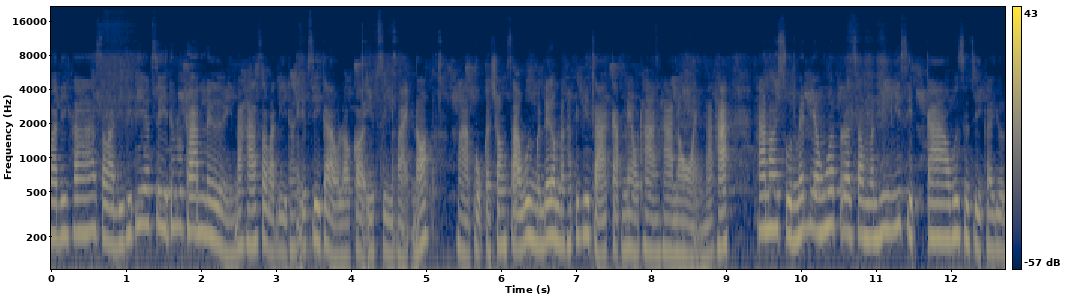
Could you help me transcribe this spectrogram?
วัสดีค่ะ สวัสดีพี่พี่ FC ทุกทุกท่านเลยนะคะ สวัสดีทั้ง FC เก่าแล้วก็ FC ใหม่เนาะมาพบกับช่องซาวึ่งเหมือนเดิมนะคะพี่พี่จ๋ากับแนวทางฮานอยนะคะฮานอยศูนย์เม็ดเดียวงวดประจำวันที่ 29 พฤศจิกายน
